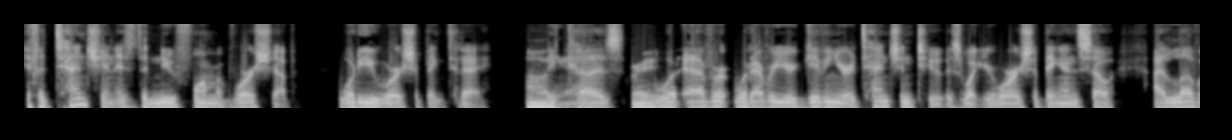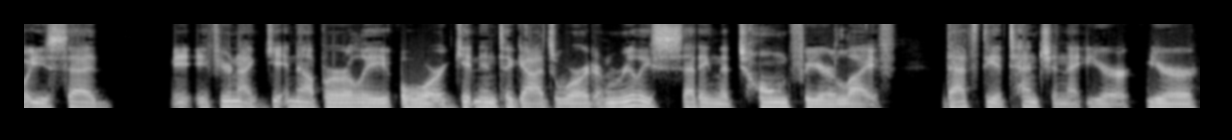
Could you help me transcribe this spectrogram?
if attention is the new form of worship, what are you worshiping today? Oh, because yeah. whatever whatever you're giving your attention to is what you're worshiping. And so I love what you said. If you're not getting up early or getting into God's word and really setting the tone for your life, that's the attention that you're you're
